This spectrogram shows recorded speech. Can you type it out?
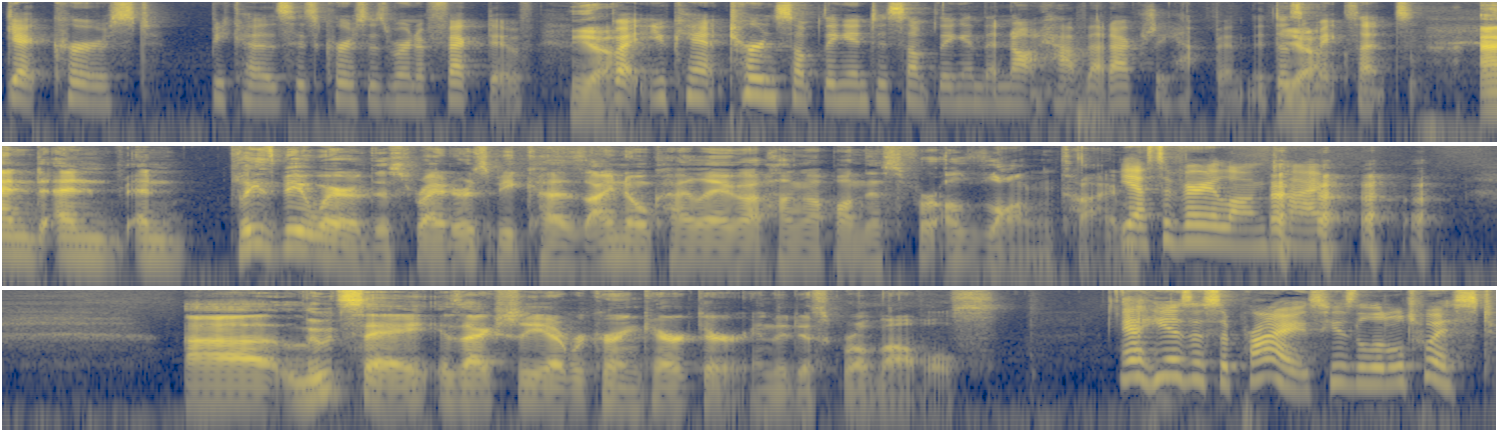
get cursed because his curses weren't effective Yeah. but you can't turn something into something and then not have that actually happen it doesn't Yeah. make sense And and and please be aware of this, writers, because I know Kailea got hung up on this for a long time. yes a very long time Uh, Lu-Tze is actually a recurring character in the Discworld novels. yeah he has a surprise he has a little twist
